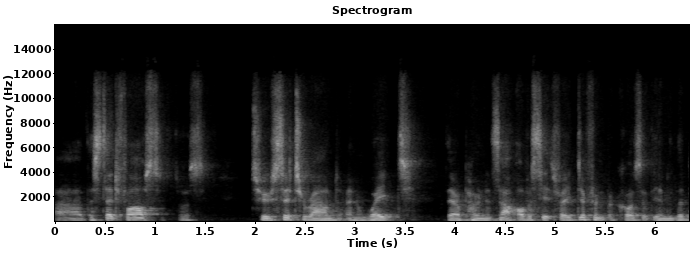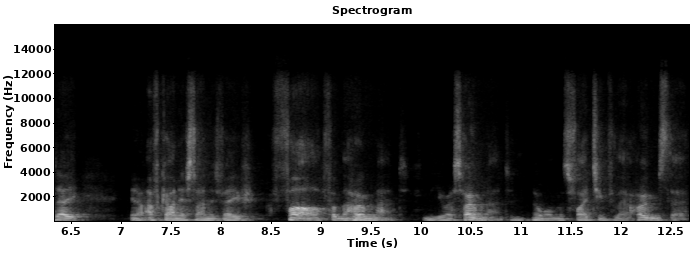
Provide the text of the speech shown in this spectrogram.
uh, the steadfastness to sit around and wait their opponents out. Obviously, it's very different because at the end of the day, you know, Afghanistan is very far from the homeland, from the US homeland, and no one was fighting for their homes there.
